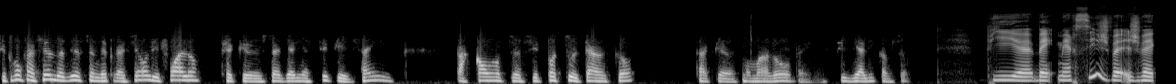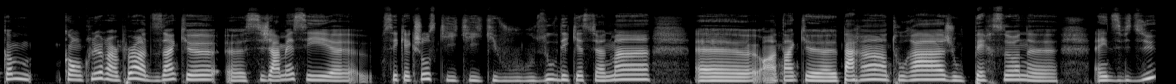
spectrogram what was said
C'est trop facile de dire c'est une dépression, des fois, là. Fait que c'est un diagnostic qui est simple. Par contre, c'est pas tout le temps le cas. Fait que à ce moment-là, ben, c'est d'y aller comme ça. Puis, euh, ben, merci. Je vais, je vais comme conclure un peu en disant que euh, si jamais c'est euh, c'est quelque chose qui, qui, vous ouvre des questionnements euh, en tant que parent, entourage ou personne individu,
